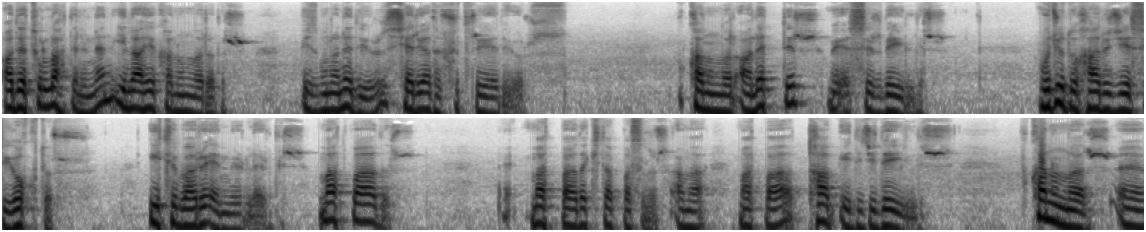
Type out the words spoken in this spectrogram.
adetullah denilen ilahi kanunlarıdır. Biz buna ne diyoruz? Şeriat-ı fıtriye diyoruz. Bu kanunlar alettir, müessir değildir. Vücudu hariciyesi yoktur. İtibarı emirlerdir. Matbaadır. Matbaada kitap basılır ama matbaa tab edici değildir. Bu kanunlar, e,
